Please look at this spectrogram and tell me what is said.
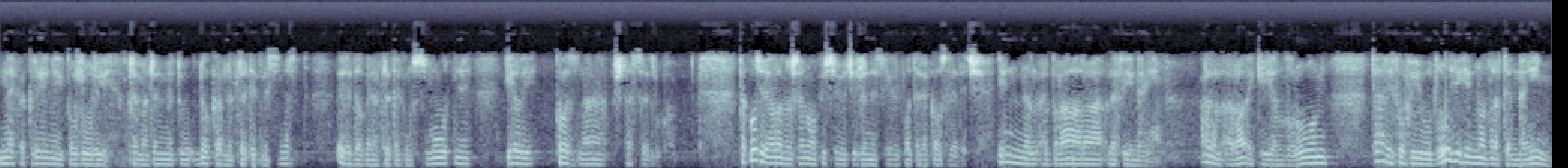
neka krene i požuri prema džennetu dokad ne pretekne smrt, ili dok ne preteknu smutnje, ili ko zna šta sve drugo. Također je Allah Nošano opisujući džennetske ljepote rekao sljedeće. Innal ebrara lefi naim. Ala al-araiki yanzurun. tarifu fi uduhihim nadrate naim.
